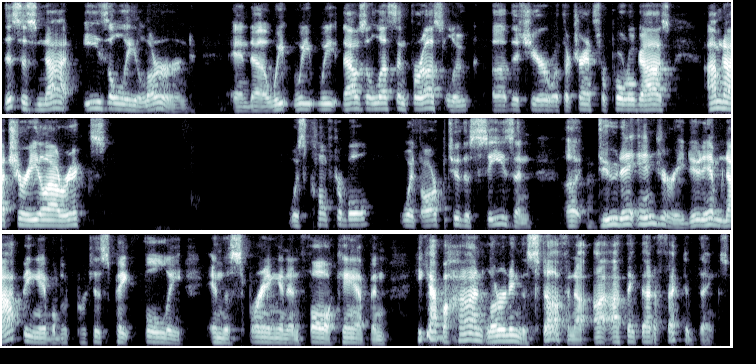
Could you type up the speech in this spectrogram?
this is not easily learned. And uh, we, we, we, that was a lesson for us, Luke, uh, this year with our transfer portal guys. I'm not sure Eli Ricks was comfortable with our to the season uh, due to injury, due to him not being able to participate fully in the spring and in fall camp. And he got behind learning the stuff. And I, I think that affected things.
